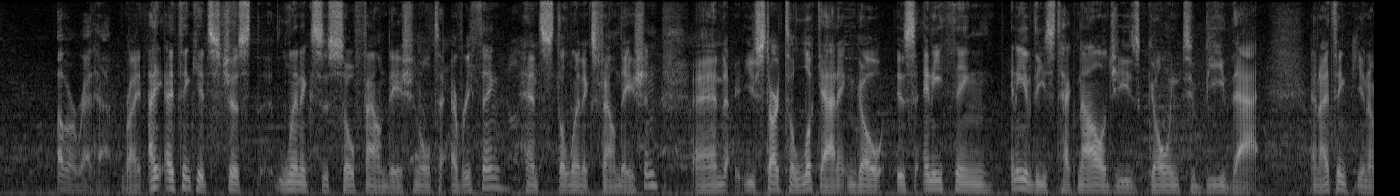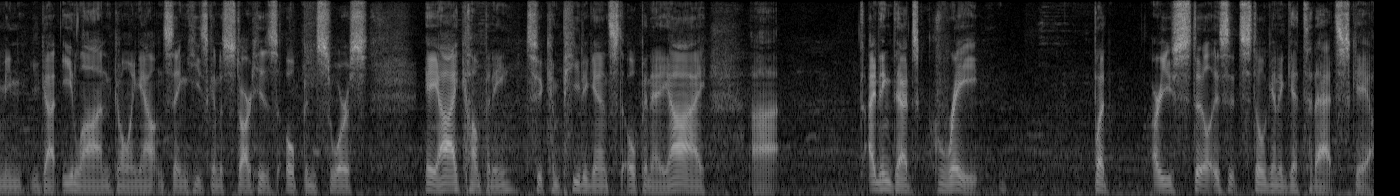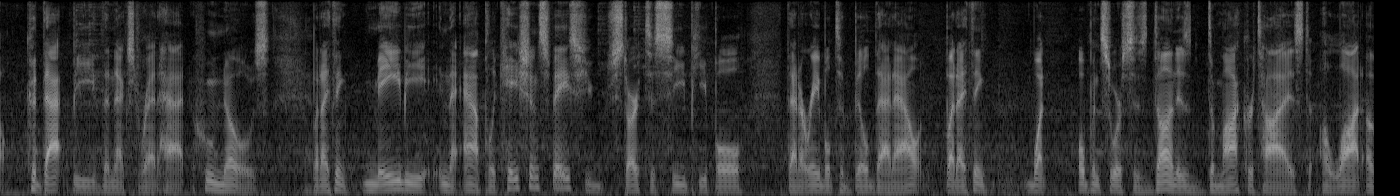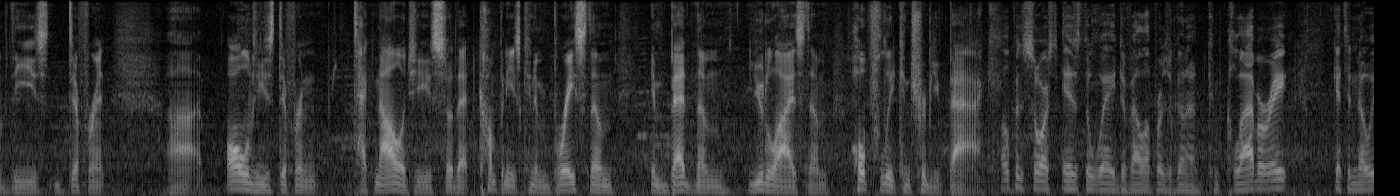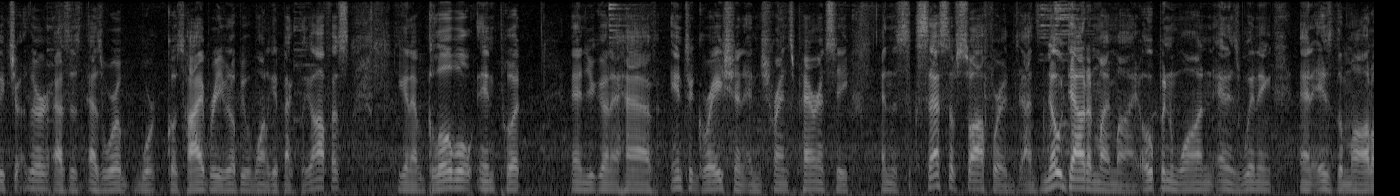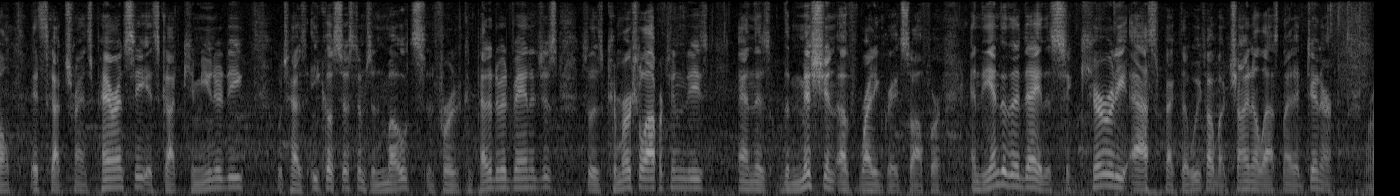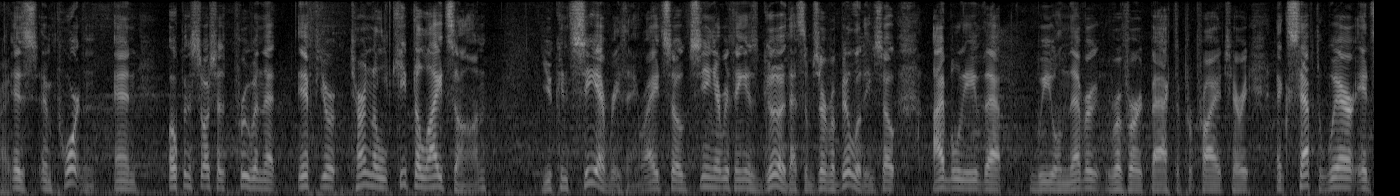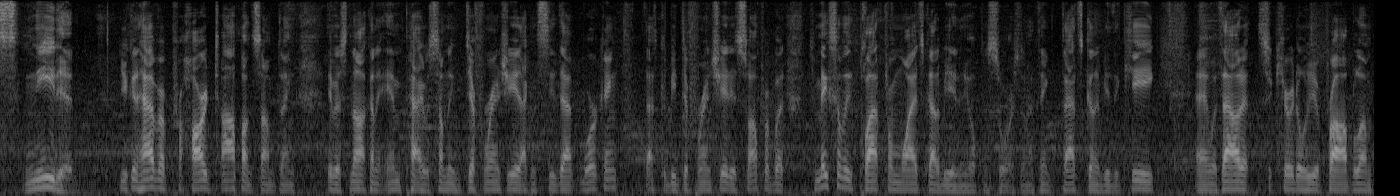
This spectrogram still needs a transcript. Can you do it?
of a Red Hat. Right. I, I think it's just Linux is so foundational to everything, hence the Linux Foundation. And you start to look at it and go, is anything, any of these technologies going to be that? And I think, you know, I mean, you got Elon going out and saying he's going to start his open source AI company to compete against OpenAI. Uh, I think that's great, are you still, is it still going to get to that scale? Could that be the next Red Hat? Who knows? But I think maybe in the application space, you start to see people that are able to build that out. But I think what open source has done is democratized a lot of these different, uh, all of these different technologies so that companies can embrace them, embed them, utilize them, hopefully contribute back. Open source is the way developers are going to collaborate, get to know each other as, as world work goes hybrid, even though people want to get back to the office. You're going to have global input and you're going to have integration and transparency and the success of software, uh, no doubt in my mind, Open One and is winning and is the model. It's got transparency, it's got community, which has ecosystems and moats and for competitive advantages, so there's commercial opportunities and there's the mission of writing great software. And the end of the day, the security aspect that we talked about China last night at dinner Right. is important. And open source has proven that if you're, turn the, keep the lights on, you can see everything, right? So seeing everything is good, that's observability. So I believe that we will never revert back to proprietary, except where it's needed. You can have a hard top on something if it's not going to impact, if something differentiated, I can see that working. That could be differentiated software, but to make something platform-wide, it's got to be in the open source, and I think that's going to be the key. And without it, security will be a problem.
